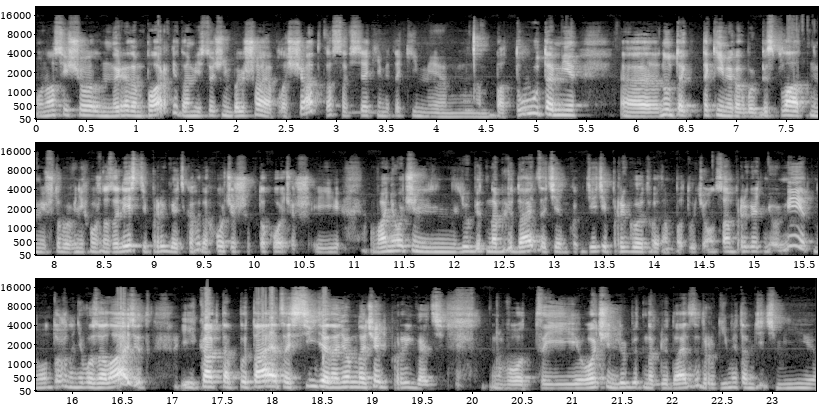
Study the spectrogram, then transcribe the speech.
У нас еще рядом парке, там есть очень большая площадка со всякими такими батутами, э, ну, так- такими как бы бесплатными, чтобы в них можно залезть и прыгать, когда хочешь и кто хочешь. И Ваня очень любит наблюдать за тем, как дети прыгают в этом батуте. Он сам прыгать не умеет, но он тоже на него залазит и как-то пытается, сидя на нем, начать прыгать. Вот. И очень любит наблюдать за другими там детьми,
